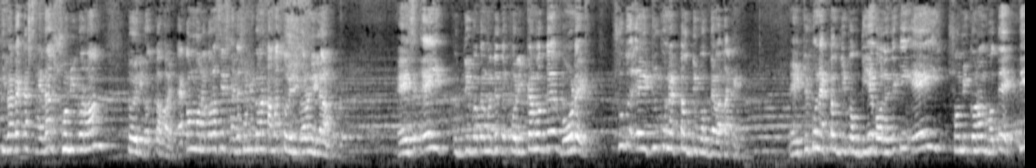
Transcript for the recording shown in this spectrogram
কীভাবে একটা চাহিদা সমীকরণ তৈরি করতে হয়। এখন মনে করো সেই চাহিদা সমীকরণ আমরা তৈরি করে নিলাম। এই এই উদ্দীপকের মধ্যে, পরীক্ষার মধ্যে বোর্ডে শুধু এইটুকুন একটা উদ্দীপক দেওয়া থাকে। এইটুকুন একটা উদ্দীপক দিয়ে বলে যে কি, এই সমীকরণ হতে একটি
